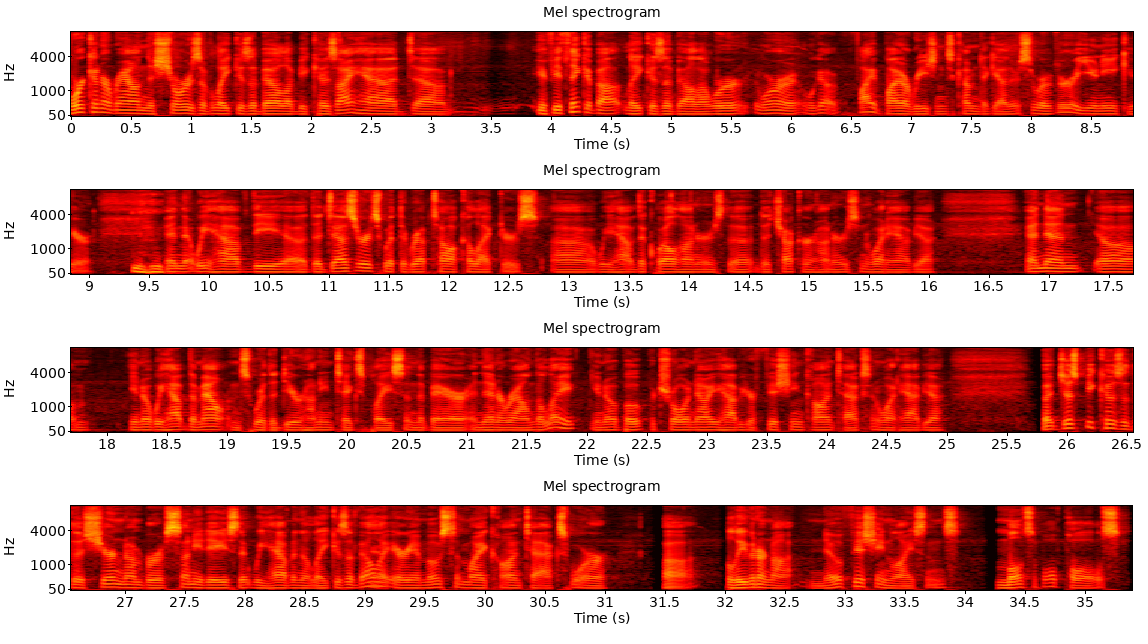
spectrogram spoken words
working around the shores of Lake Isabella because I had uh, if you think about Lake Isabella, we're we're we got five bioregions come together, so we're very unique here, Mhm. in that we have the uh, the deserts with the reptile collectors, uh, we have the quail hunters, the the chukar hunters, and what have you, and then um, you know we have the mountains where the deer hunting takes place and the bear, and then around the lake, you know, boat patrol. And now you have your fishing contacts and what have you. But just because of the sheer number of sunny days that we have in the Lake Isabella area, most of my contacts were, uh, believe it or not, no fishing license, multiple poles,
